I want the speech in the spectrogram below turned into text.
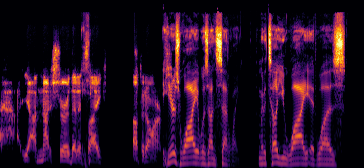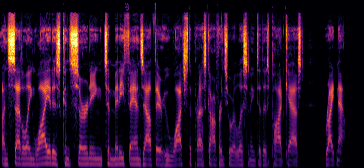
yeah, I'm not sure that it's like up at arms. Here's why it was unsettling. I'm going to tell you why it was unsettling, why it is concerning to many fans out there who watch the press conference who are listening to this podcast right now.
